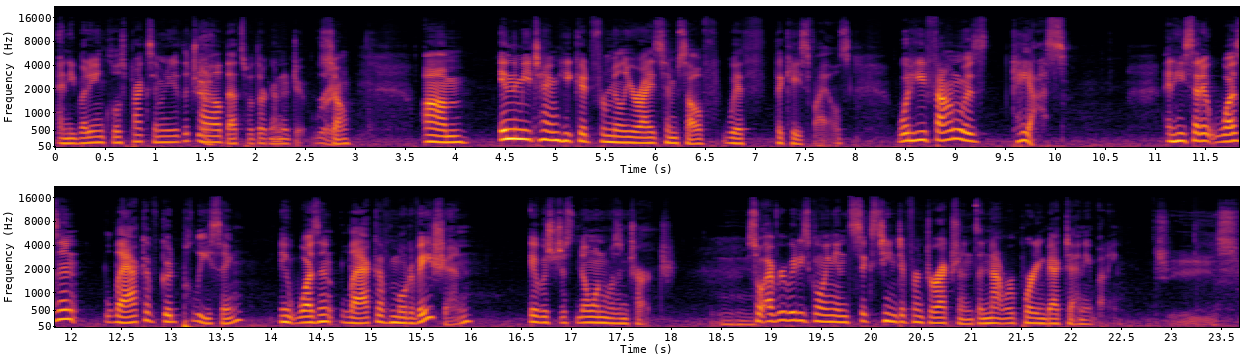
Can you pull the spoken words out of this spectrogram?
anybody in close proximity to the child, that's what they're going to do. Right. So, um, in the meantime, he could familiarize himself with the case files. What he found was chaos. And he said it wasn't lack of good policing, it wasn't lack of motivation, it was just no one was in charge. Mm-hmm. So everybody's going in 16 different directions and not reporting back to anybody. Jeez,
